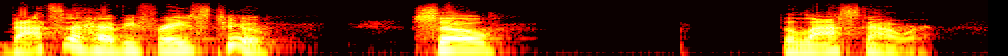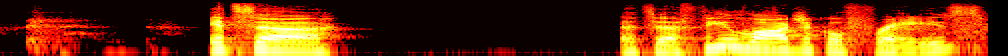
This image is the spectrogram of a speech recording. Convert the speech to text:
That's a heavy phrase, too. So, the last hour. It's a, it's a theological phrase.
